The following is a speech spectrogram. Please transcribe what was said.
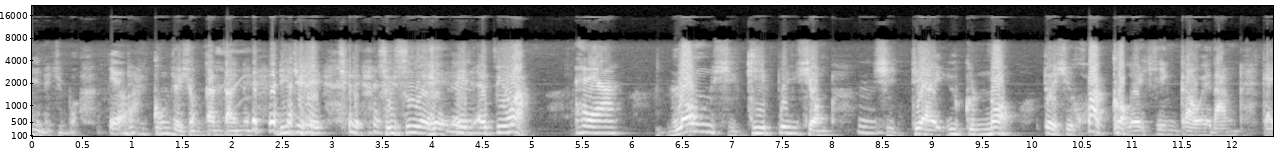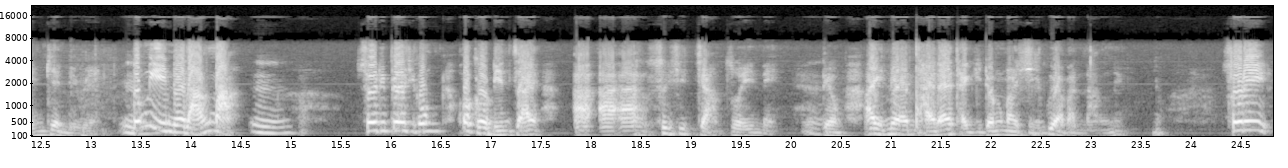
因的进步。对啊。讲者上简单嘞，你即个即个瑞士的诶诶表啊。系啊。拢是基本上是在有个喏。就是法国的新教的人引进入的，当因的人嘛。嗯。所以你表示讲法国人才啊啊啊，算是真多呢，对吗？啊，因咧抬来抬去中嘛，四几啊万人呢。所以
